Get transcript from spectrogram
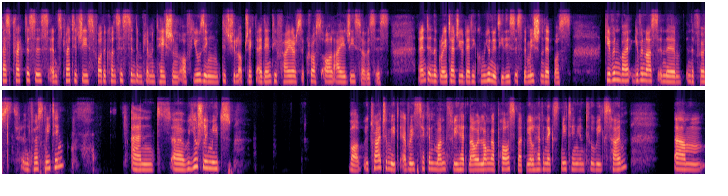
best practices and strategies for the consistent implementation of using digital object identifiers across all IAG services and in the greater geodetic community. This is the mission that was given by given us in the in the first in the first meeting. And uh, we usually meet well, we try to meet every second month. We had now a longer pause, but we'll have a next meeting in two weeks' time. Um,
